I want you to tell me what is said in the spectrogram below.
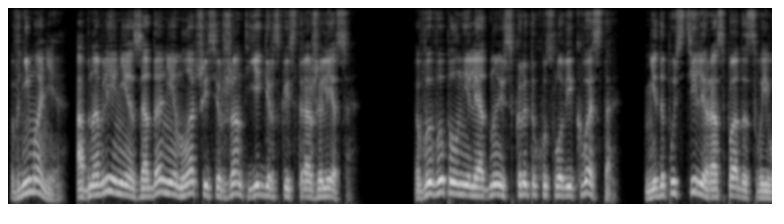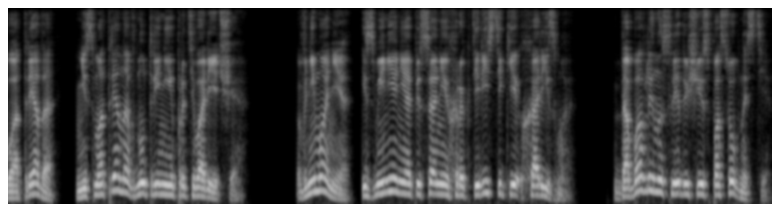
Внимание! Обновление задания младший сержант егерской стражи леса. Вы выполнили одно из скрытых условий квеста, не допустили распада своего отряда, несмотря на внутренние противоречия. Внимание! Изменение описания характеристики харизма. Добавлены следующие способности.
